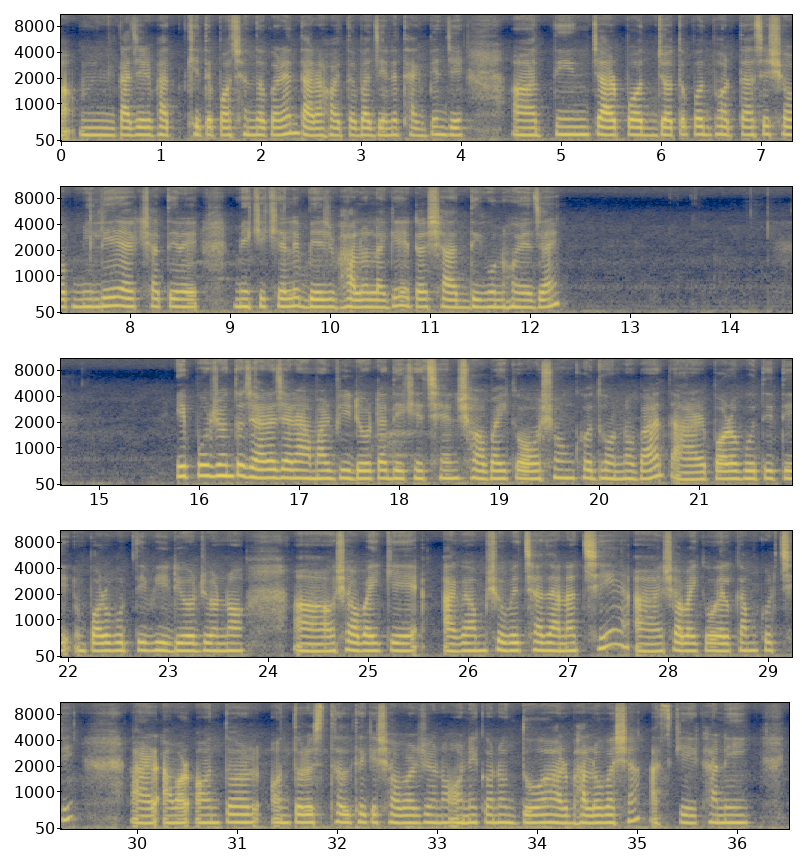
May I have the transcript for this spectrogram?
কাজের ভাত খেতে পছন্দ করেন, তারা হয়তো বা জেনে থাকবেন যে তিন, চার পদ, যত পদ ভর্তা আছে, সব মিলিয়ে একসাথে মেখে খেলে বেশ ভালো লাগে, এটা স্বাদ দ্বিগুণ হয়ে যায়। এ পর্যন্ত যারা যারা আমার ভিডিওটা দেখেছেন, সবাইকে অসংখ্য ধন্যবাদ। আর পরবর্তীতে, পরবর্তী ভিডিওর জন্য সবাইকে আগাম শুভেচ্ছা জানাচ্ছি। আর সবাইকে ওয়েলকাম করছি। আর আমার অন্তর, অন্তরস্থল থেকে সবার জন্য অনেক অনেক দোয়া আর ভালোবাসা। আজকে এখানেই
